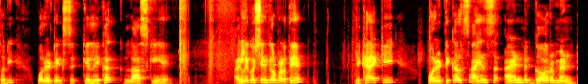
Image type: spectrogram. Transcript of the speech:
sorry politics के लेखक लास्की हैं। अगले क्वेश्चन की ओर बढ़ते हैं। लिखा है कि पॉलिटिकल साइंस एंड गवर्नमेंट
